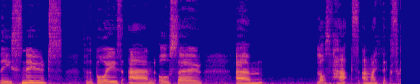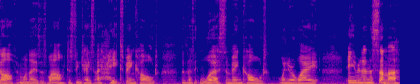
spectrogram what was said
the snoods for the boys and also um, lots of hats and my thick scarf in one of those as well, just in case. I hate being cold. There's nothing worse than being cold when you're away. Even in the summer,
